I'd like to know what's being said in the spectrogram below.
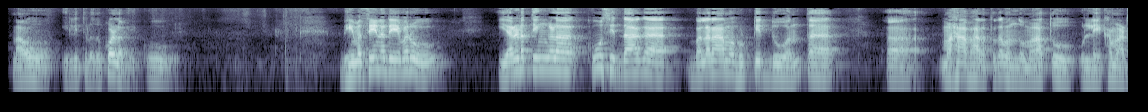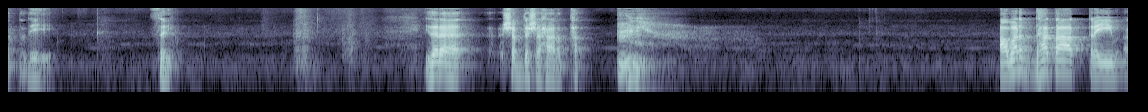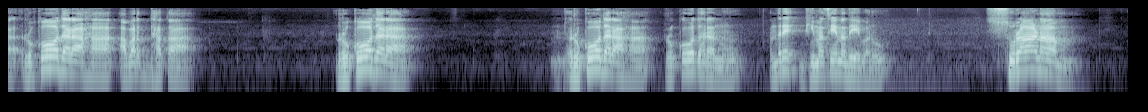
ನಾವು ಇಲ್ಲಿ ತಿಳಿದುಕೊಳ್ಳಬೇಕು. ಭೀಮಸೇನ ದೇವರು ಎರಡು ತಿಂಗಳ ಕೂಸಿದ್ದಾಗ ಬಲರಾಮ ಹುಟ್ಟಿದ್ದು ಅಂತ ಮಹಾಭಾರತದ ಒಂದು ಮಾತು ಉಲ್ಲೇಖ ಮಾಡುತ್ತದೆ. ಸರಿ. ಇದರ ಶಬ್ದಶಃ ಅರ್ಥ ಅವರ್ಧತಾತ್ರೈ ಋಕೋದರ ಅವರ್ಧತ. ರುಕೋದರ ಋಕೋದರ ರುಕೋದರನು ಅಂದರೆ ಭೀಮಸೇನ ದೇವರು, ಸುರಾಣಾಂ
